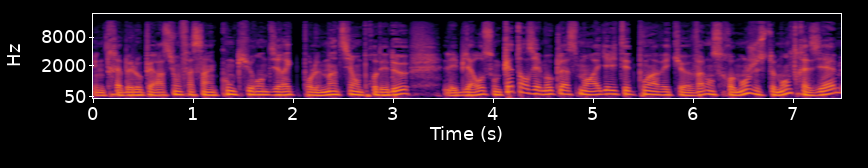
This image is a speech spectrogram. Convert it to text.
Une très belle opération face à un concurrent direct pour le maintien en Pro D2. Les Biarros sont 14e au classement, à égalité de points avec euh, Valence Roman, justement 13e.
